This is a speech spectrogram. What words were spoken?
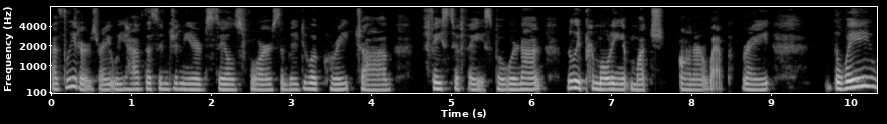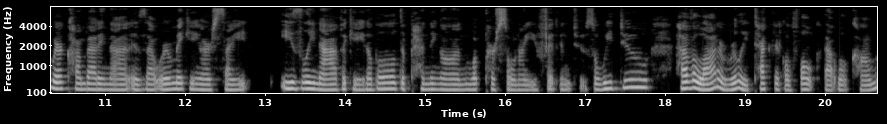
as leaders, right? We have this engineered sales force, and they do a great job face to face, but we're not really promoting it much on our web, right? The way we're combating that is that we're making our site easily navigatable depending on what persona you fit into. So we do have a lot of really technical folk that will come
